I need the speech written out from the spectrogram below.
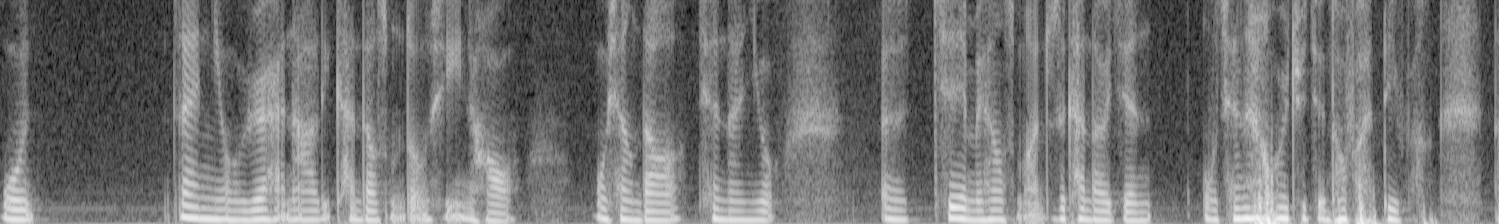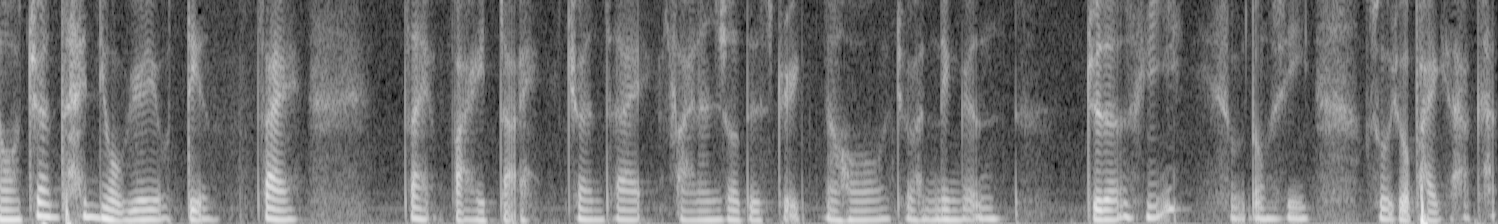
我在纽约还哪里看到什么东西，然后我想到前男友，呃，其实也没看到什么，就是看到一间我前男友会去剪头发的地方，然后居然在纽约有店，在在 FiDi，居然在 Financial District，然后就很令人觉得咦，什么东西，所以我就拍给他看，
